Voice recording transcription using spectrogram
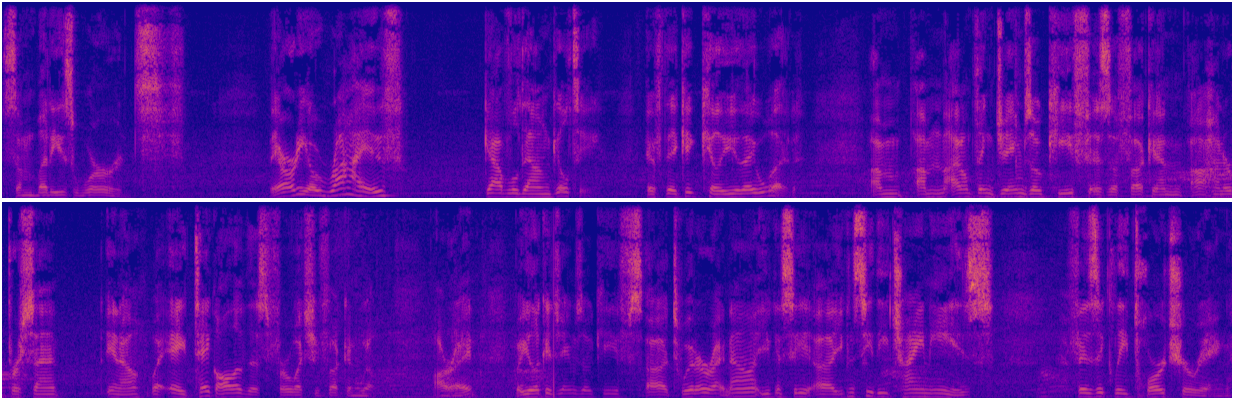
somebody's words. They already arrive gavel down guilty. If they could kill you they would I'm I'm I don't think James O'Keefe is a fucking hundred percent. You know, but hey, take all of this for what you fucking will. All right, but you look at James O'Keefe's uh, Twitter right now. You can see uh, you can see the Chinese physically torturing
